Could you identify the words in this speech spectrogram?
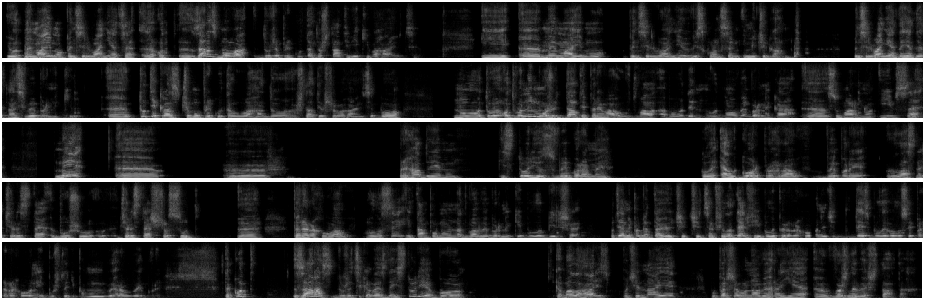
І от ми маємо Пенсільванія. Це е, от е, зараз мова дуже прикута до штатів, які вагаються. І е, ми маємо Пенсільванію, Вісконсин і Мічиган. Пенсільванія дає 19 виборників. Е, Тут якраз чому прикута увага до штатів, що вагаються? Бо ну, от, от вони можуть дати перевагу в два або в один в одного виборника е, сумарно, і все. Ми е, е, пригадуємо історію з виборами, коли Ел Гор програв вибори, власне, через те Бушу, через те, що суд е, перерахував голоси, і там, по-моєму, на два виборники було більше. От я не пам'ятаю, чи, чи це в Філадельфії були перераховані, чи десь були голоси перераховані, і Буш тоді, по-моєму, виграв вибори. Так от зараз дуже цікавезна історія, бо Камала Гарріс починає. По-перше, вона виграє е, в важливих штатах.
